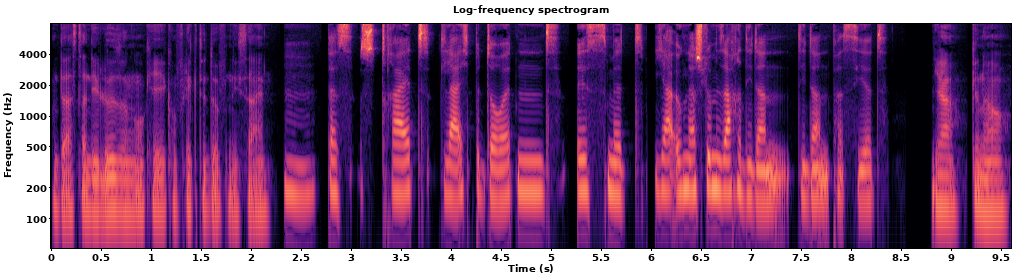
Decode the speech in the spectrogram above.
Und da ist dann die Lösung, okay, Konflikte dürfen nicht sein. Hm. Dass Streit gleichbedeutend ist mit ja irgendeiner schlimmen Sache, die dann, die dann passiert. Ja, genau.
